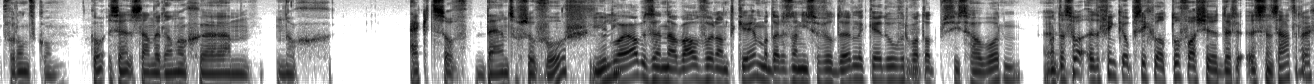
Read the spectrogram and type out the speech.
voor ons komen. Kom, zijn, staan er dan nog, ehm, nog acts of bands of zo voor jullie? Maar ja, we zijn daar wel voor aan het kijken, maar daar is nog niet zoveel duidelijkheid over wat dat precies gaat worden. Want dat, is wel, dat vind ik op zich wel tof als je er is een zaterdag.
